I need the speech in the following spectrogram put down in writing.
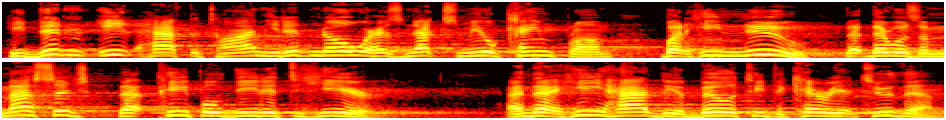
He didn't eat half the time, he didn't know where his next meal came from, but he knew that there was a message that people needed to hear and that he had the ability to carry it to them.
